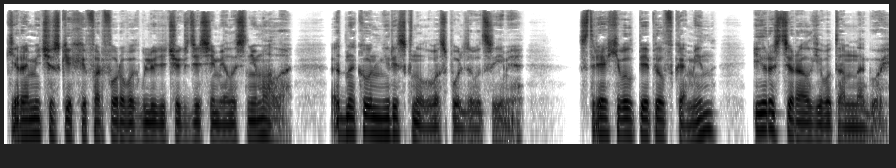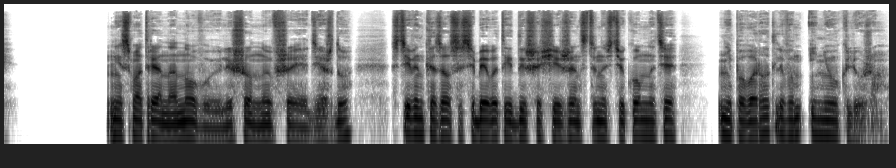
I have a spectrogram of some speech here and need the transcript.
Керамических и фарфоровых блюдечек здесь имелось немало, однако он не рискнул воспользоваться ими. Стряхивал пепел в камин и растирал его там ногой. Несмотря на новую, лишенную в шее одежду, Стивен казался себе в этой дышащей женственностью комнате неповоротливым и неуклюжим.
